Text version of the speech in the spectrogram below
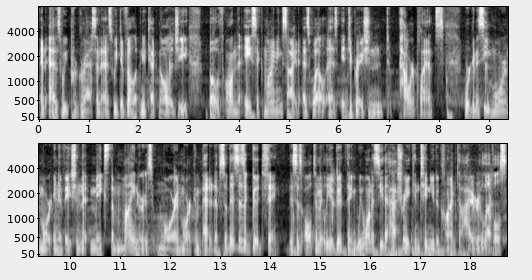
And as we progress and as we develop new technology, both on the ASIC mining side as well as integration to power plants, we're going to see more and more innovation that makes the miners more and more competitive. So this is a good thing. This is ultimately a good thing. We want to see the hash rate continue to climb to higher levels.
